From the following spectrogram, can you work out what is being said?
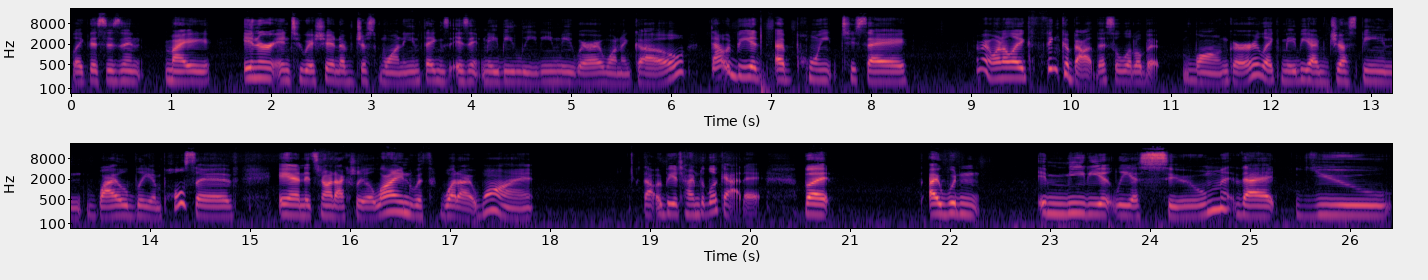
Like, this isn't my inner intuition of just wanting things, isn't maybe leading me where I want to go. That would be a, a point to say, I might want to like think about this a little bit longer. Like maybe I'm just being wildly impulsive and it's not actually aligned with what I want. That would be a time to look at it. But I wouldn't immediately assume that you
